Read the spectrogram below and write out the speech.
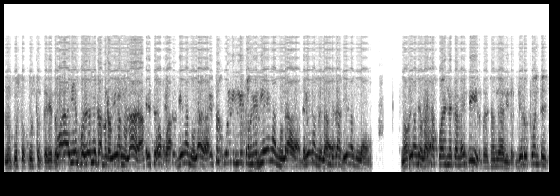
No justo, justo tenía Jugada bien polémica, pero bien anulada. Esa- Ojo, esa- bien anulada. Esa jugada es netamente Bien anulada, bien anulada, bien anulada. No, Bien esa, anulada. esa jugada es netamente interpretación de árbitro. Yo lo puedo entender,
